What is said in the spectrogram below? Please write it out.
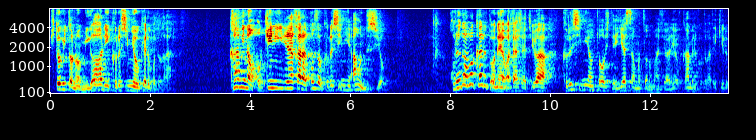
人々の身代わりに苦しみを受けることがある。神のお気に入りだからこそ苦しみに遭うんですよ。これが分かるとね私たちは苦しみを通してイエス様との交わりを深めることができる。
